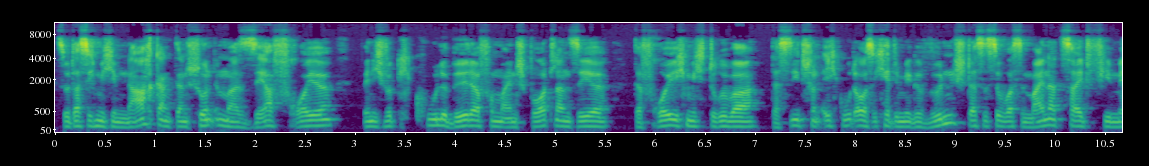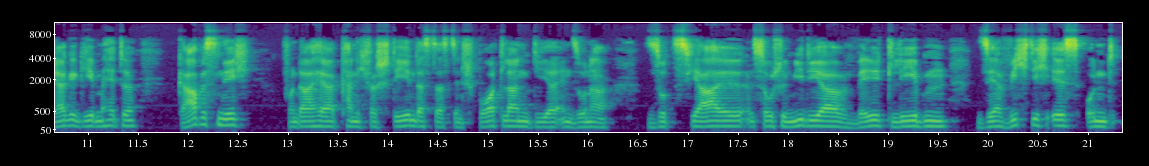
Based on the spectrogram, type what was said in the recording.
Sodass ich mich im Nachgang dann schon immer sehr freue, wenn ich wirklich coole Bilder von meinen Sportlern sehe, da freue ich mich drüber. Das sieht schon echt gut aus. Ich hätte mir gewünscht, dass es sowas in meiner Zeit viel mehr gegeben hätte. Gab es nicht. Von daher kann ich verstehen, dass das den Sportlern, die ja in so einer sozial Social Media Welt leben, sehr wichtig ist und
